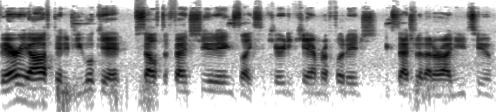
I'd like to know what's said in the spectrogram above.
Very often, if you look at self-defense shootings, like security camera footage, etc., that are on YouTube,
